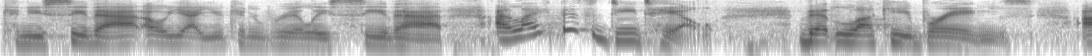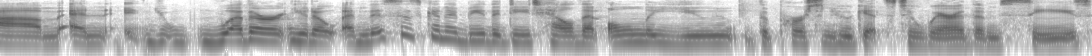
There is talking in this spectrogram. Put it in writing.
Can you see that? Oh yeah, you can really see that. I like this detail that Lucky brings. Um, and you, whether, you know, and this is gonna be the detail that only you, the person who gets to wear them sees,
